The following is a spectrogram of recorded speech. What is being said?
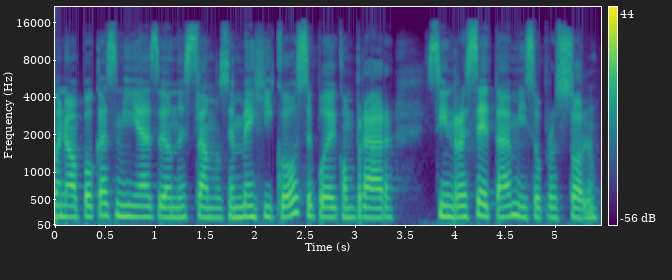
Bueno, a pocas millas de donde estamos en México se puede comprar sin receta misoprostol.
